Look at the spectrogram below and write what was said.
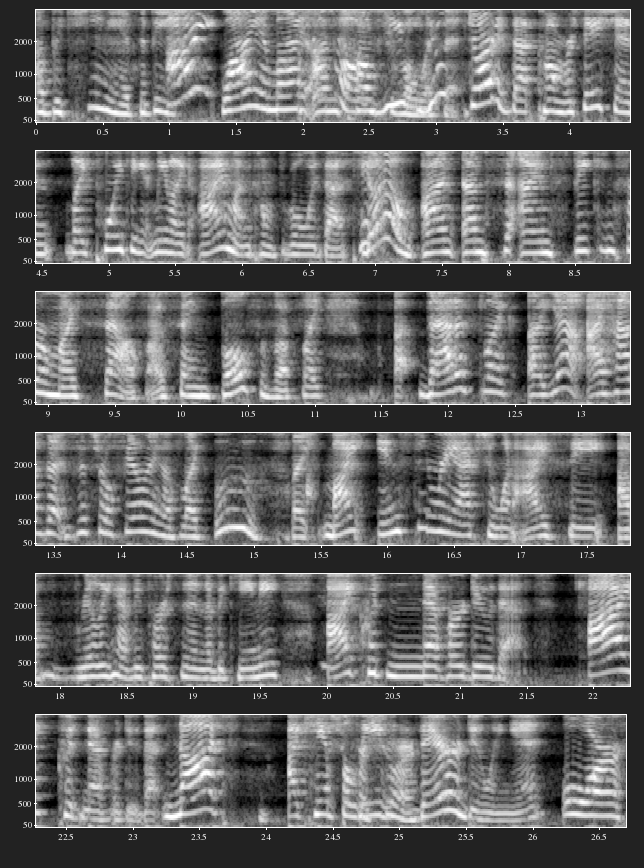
a bikini at the beach, I- why am I of all, uncomfortable you, you started that conversation like pointing at me like I'm uncomfortable with that too. No, no, I'm I'm I'm speaking for myself. I was saying both of us. Like uh, that is like, uh, yeah, I have that visceral feeling of like, ooh, like My instant reaction when I see a really heavy person in a bikini, I could never do that. I could never do that. Not, I can't believe sure. they're doing it, or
